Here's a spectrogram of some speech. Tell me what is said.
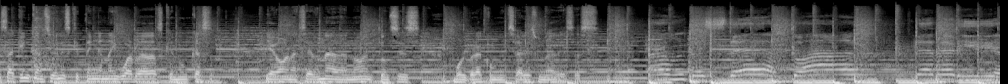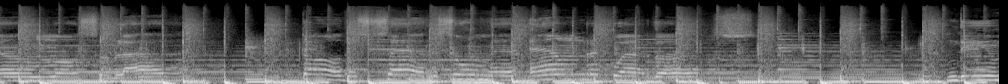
saquen canciones que tengan ahí guardadas que nunca llegaban a hacer nada, ¿no? Entonces volver a comenzar es una de esas. Antes de actuar, deberíamos hablar. ending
